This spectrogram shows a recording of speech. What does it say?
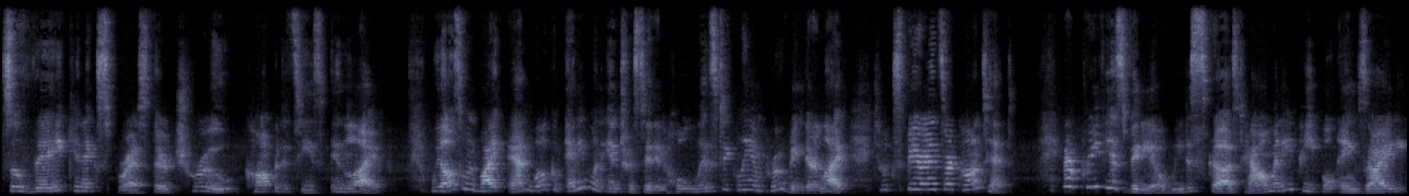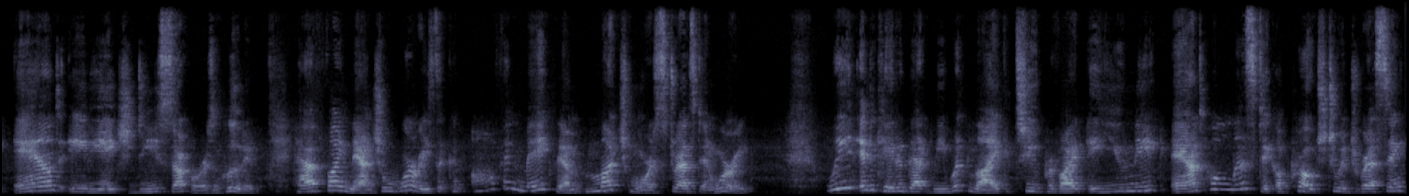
so they can express their true competencies in life. We also invite and welcome anyone interested in holistically improving their life to experience our content. In our previous video, we discussed how many people, anxiety and ADHD sufferers included, have financial worries that can often make them much more stressed and worried. We indicated that we would like to provide a unique and holistic approach to addressing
